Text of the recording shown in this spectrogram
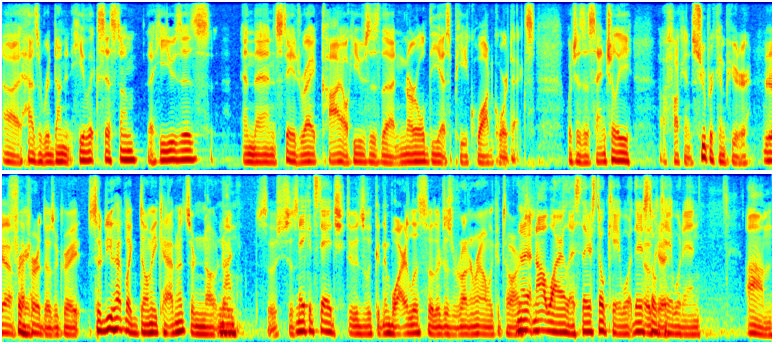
uh, has a redundant Helix system that he uses, and then stage right, Kyle he uses the Neural DSP Quad Cortex, which is essentially a fucking supercomputer. Yeah, for I've heard those are great. So do you have like dummy cabinets or no? None. No. So it's just naked stage. dudes with wireless, so they're just running around with guitars. No, not wireless. They're still cable. They're still Okay. cabled in. Um,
